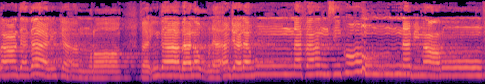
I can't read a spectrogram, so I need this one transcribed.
بعد ذلك أمرا فإذا بلغن أجلهن فأمسكوهن بمعروف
